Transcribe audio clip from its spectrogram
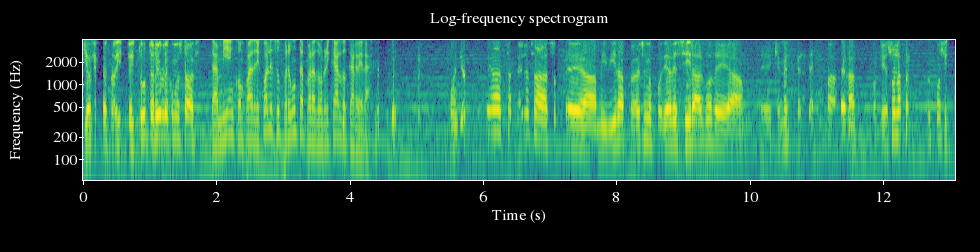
yo soy pesadito. ¿Y tú, terrible, cómo estás? También, compadre, ¿cuál es su pregunta para don Ricardo Carrera? Pues yo quería saber esa, sobre ah, mi vida, pero a ver si me podía decir algo de, de qué me espera de aquí para adelante, porque es una persona muy positiva.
